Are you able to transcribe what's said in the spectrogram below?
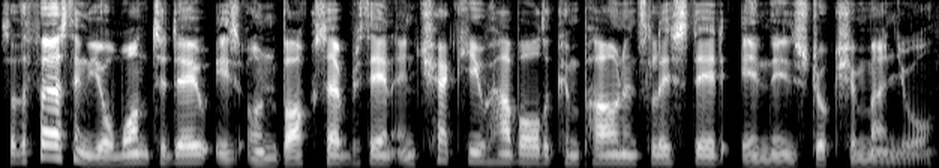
So the first thing you'll want to do is unbox everything and check you have all the components listed in the instruction manual.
